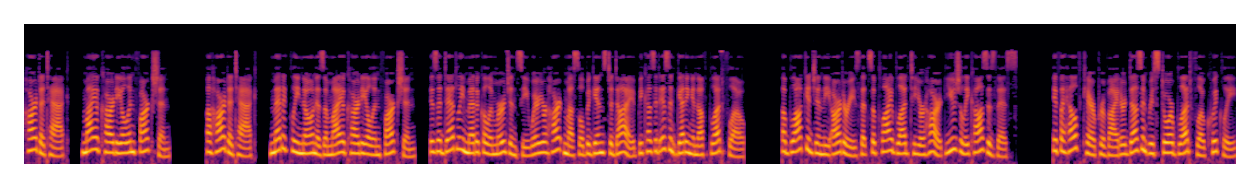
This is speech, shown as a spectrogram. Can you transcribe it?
Heart attack, myocardial infarction. A heart attack, medically known as a myocardial infarction, is a deadly medical emergency where your heart muscle begins to die because it isn't getting enough blood flow. A blockage in the arteries that supply blood to your heart usually causes this. If a healthcare provider doesn't restore blood flow quickly,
